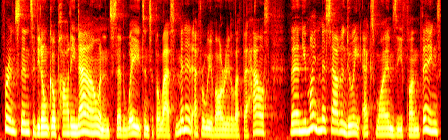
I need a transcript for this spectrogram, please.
For instance, if you don't go potty now and instead wait until the last minute after we have already left the house, then you might miss out on doing X, Y, and Z fun things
